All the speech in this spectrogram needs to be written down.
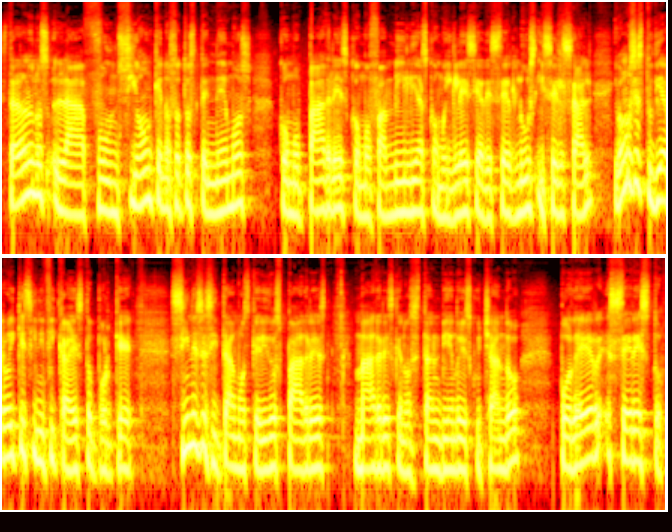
está dándonos la función que nosotros tenemos como padres, como familias, como iglesia, de ser luz y ser sal. Y vamos a estudiar hoy qué significa esto, porque sí necesitamos, queridos padres, madres que nos están viendo y escuchando, poder ser esto.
